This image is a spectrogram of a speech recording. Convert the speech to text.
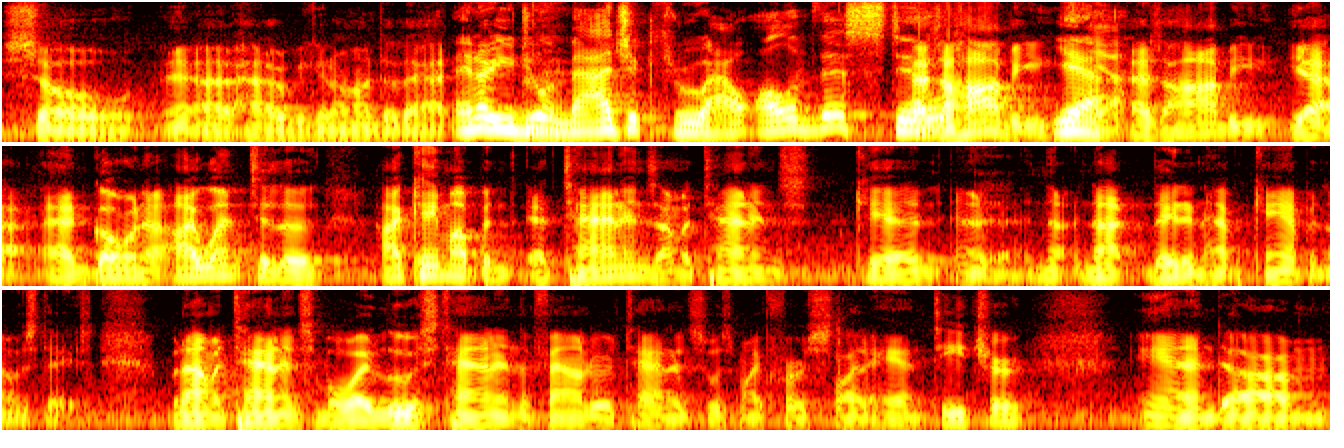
so uh, how do we get on to that? And are you doing magic throughout all of this still? As a hobby, Yeah. Yeah. As a hobby, yeah. And going to, I went to the, I came up in, at Tannen's. I'm a Tannen's kid. And not, not, they didn't have a camp in those days, but I'm a Tannen's boy. Louis Tannen, the founder of Tannen's, was my first sleight of hand teacher, and um,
